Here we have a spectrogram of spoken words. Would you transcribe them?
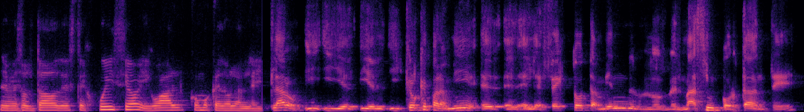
del resultado de este juicio, igual cómo quedó la ley. Claro, y, y, el, y, el, y creo que para mí el, el, efecto también, el más importante,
